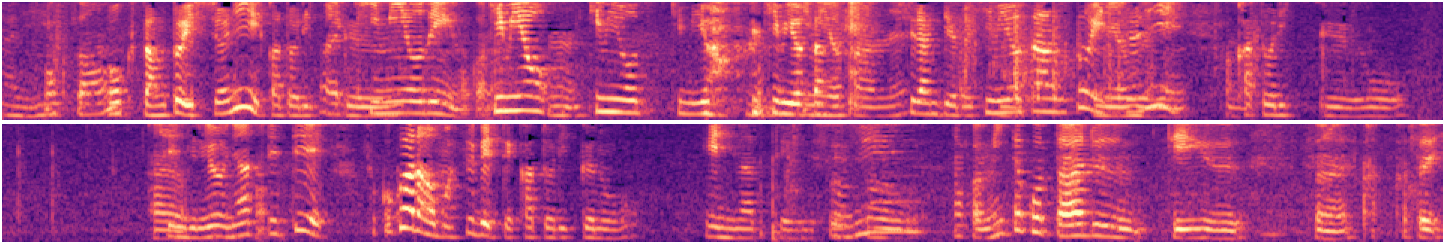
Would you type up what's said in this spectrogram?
何？奥さん？奥さんと一緒にカトリック。君代でいいのかな？君代うん。君代君代君代さん。さんね。知らんけど君代さんと一緒に人カトリックを信じるようになっててそこからはもう全てカトリックの絵になってるんですよね。そうそう。なんか見たことあるっていうそのカカトリッ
